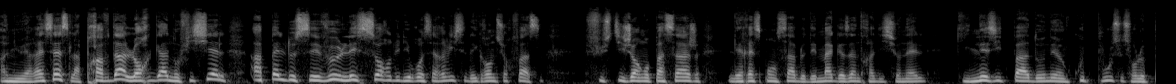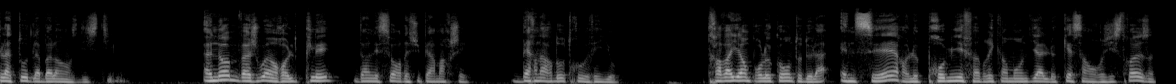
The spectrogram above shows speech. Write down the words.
En URSS, la Pravda, l'organe officiel, appelle de ses voeux l'essor du libre-service et des grandes surfaces, fustigeant au passage les responsables des magasins traditionnels qui n'hésitent pas à donner un coup de pouce sur le plateau de la balance, disent-ils. Un homme va jouer un rôle clé dans l'essor des supermarchés, Bernardo Trujillo. Travaillant pour le compte de la NCR, le premier fabricant mondial de caisses enregistreuses,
